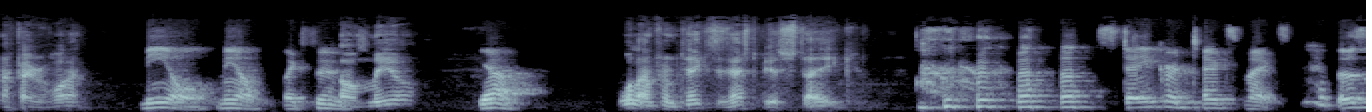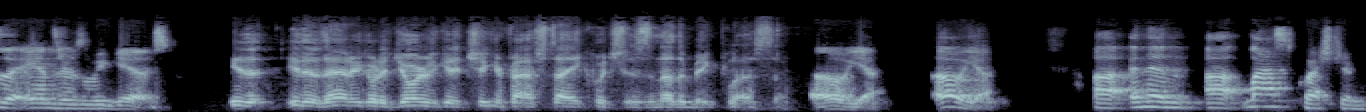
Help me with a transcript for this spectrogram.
My favorite what? Meal, meal, like food. Oh, meal? Yeah. Well, I'm from Texas. It has to be a steak. steak or Tex-Mex? Those are the answers we get. Either either that or go to Georgia get a chicken fried steak, which is another big plus. So. Oh yeah, oh yeah. Uh, and then uh, last question:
